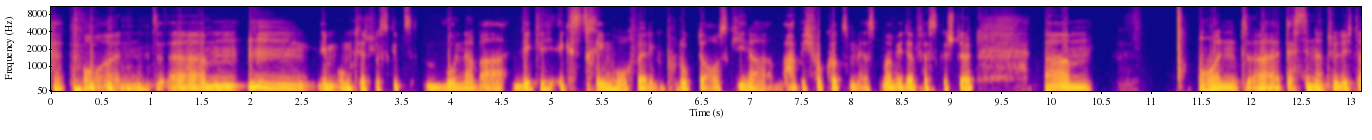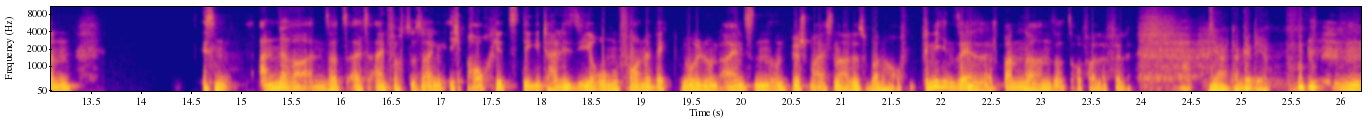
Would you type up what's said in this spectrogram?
Und ähm, im Umkehrschluss gibt es wunderbar, wirklich extrem hochwertige Produkte aus China, habe ich vor kurzem erst mal wieder festgestellt. Ähm, und äh, das sind natürlich dann, ist ein anderer Ansatz, als einfach zu sagen, ich brauche jetzt Digitalisierung vorneweg, Nullen und Einsen und wir schmeißen alles über den Haufen. Finde ich ein sehr, sehr mhm. spannender mhm. Ansatz auf alle Fälle. Ja, danke dir.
